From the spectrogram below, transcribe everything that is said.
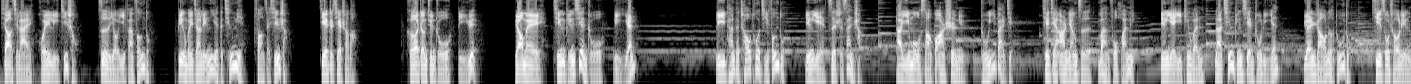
笑起来，回礼稽首，自有一番风度，并未将灵业的轻蔑放在心上。接着介绍道：“和正郡主李月，表妹清平县主李嫣。”李谭的超脱级风度，灵业自是赞赏。他一目扫过二侍女，逐一拜见，且见二娘子万福还礼。灵业一听闻那清平县主李嫣，原饶乐都督，西族首领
